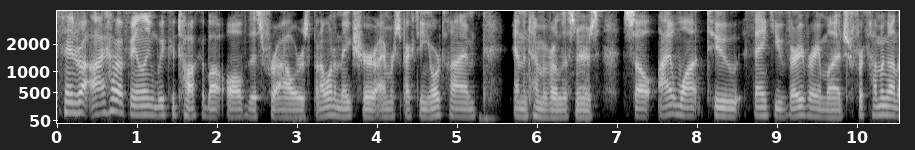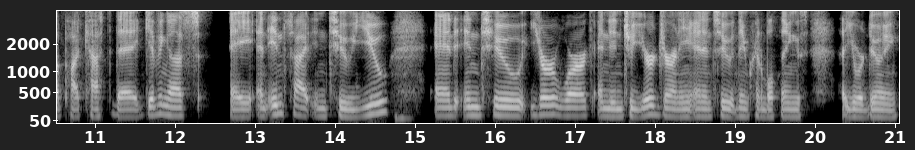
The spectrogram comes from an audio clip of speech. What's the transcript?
Sandra, I have a feeling we could talk about all of this for hours, but I want to make sure I'm respecting your time and the time of our listeners. So I want to thank you very, very much for coming on the podcast today, giving us a an insight into you and into your work and into your journey and into the incredible things that you are doing.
